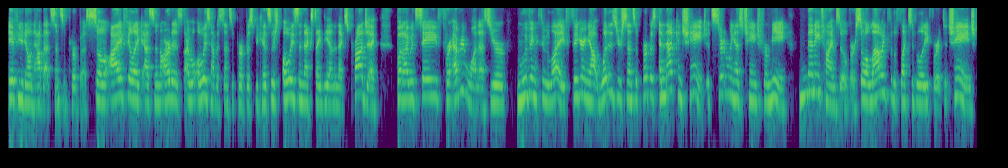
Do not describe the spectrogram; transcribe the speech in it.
if you don't have that sense of purpose. So I feel like as an artist, I will always have a sense of purpose because there's always the next idea and the next project. But I would say for everyone, as you're moving through life, figuring out what is your sense of purpose, and that can change. It certainly has changed for me many times over. So allowing for the flexibility for it to change,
